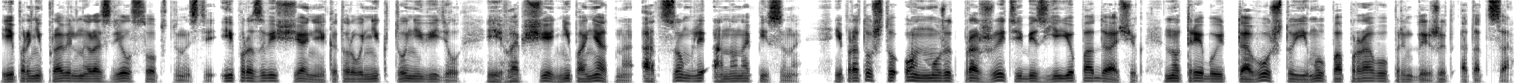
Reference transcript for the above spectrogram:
и про неправильный раздел собственности, и про завещание, которого никто не видел, и вообще непонятно, отцом ли оно написано, и про то, что он может прожить и без ее подачек, но требует того, что ему по праву принадлежит от отца.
